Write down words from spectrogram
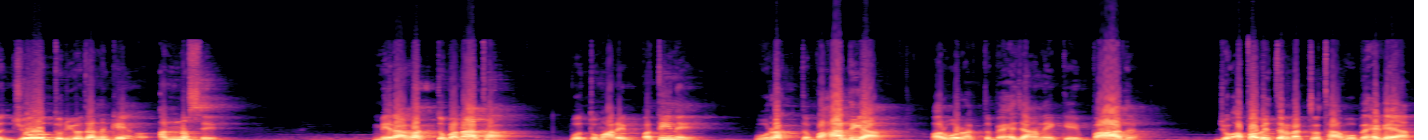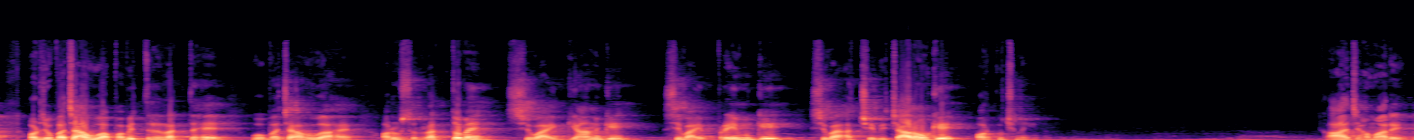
तो जो दुर्योधन के अन्न से मेरा रक्त बना था, वो तुम्हारे पति ने वो रक्त बहा दिया और वो रक्त बह जाने के बाद जो अपवित्र रक्त था वो बह गया और जो बचा हुआ पवित्र रक्त है वो बचा हुआ है और उस रक्त में सिवाय ज्ञान के, सिवाय प्रेम के, सिवाय अच्छे विचारों के और कुछ नहीं। आज हमारे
